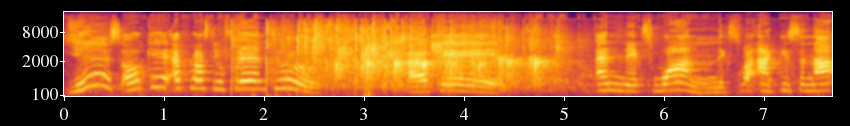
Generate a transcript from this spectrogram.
Yes. Okay, applause your friend too. Okay. And next one, next one, ah, Kisana.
